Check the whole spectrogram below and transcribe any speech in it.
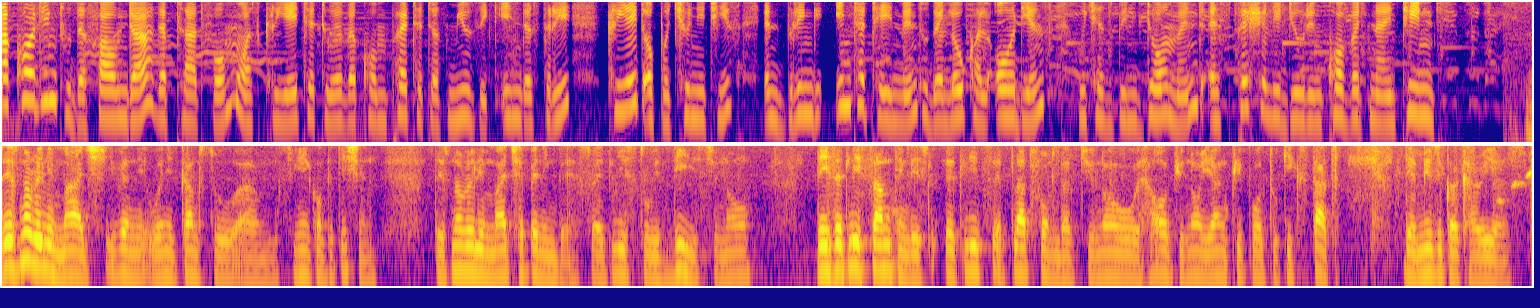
According to the founder, the platform was created to have a competitive music industry, create opportunities, and bring entertainment to the local audience, which has been dormant, especially during COVID 19. There's not really much, even when it comes to um, singing competition. There's not really much happening there. So, at least with this, you know, there's at least something, there's at least a platform that, you know, help, you know, young people to kickstart their musical careers.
